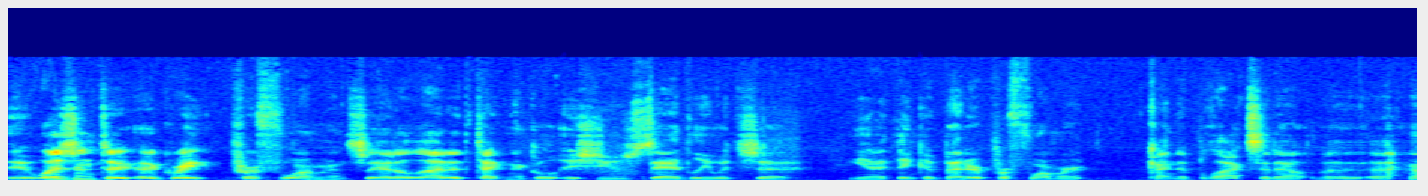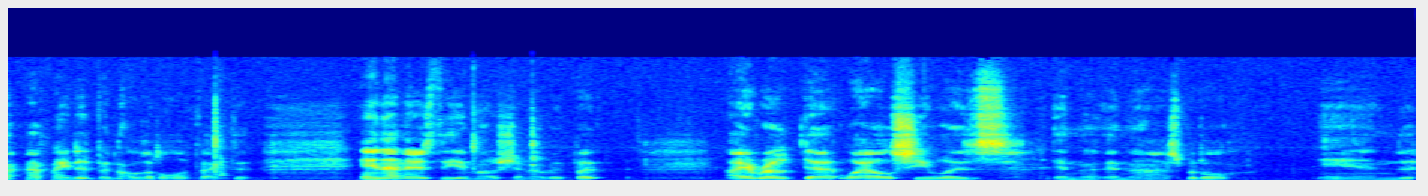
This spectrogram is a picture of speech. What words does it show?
It, it wasn't a, a great performance. We had a lot of technical issues, sadly, which uh, you know I think a better performer kind of blocks it out. But uh, I might have been a little affected. And then there's the emotion of it. But I wrote that while she was in the in the hospital, and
